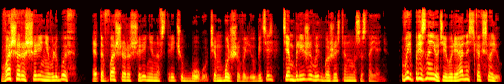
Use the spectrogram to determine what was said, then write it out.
Ваше расширение в любовь — это ваше расширение навстречу Богу. Чем больше вы любите, тем ближе вы к божественному состоянию. Вы признаете его реальность как свою,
